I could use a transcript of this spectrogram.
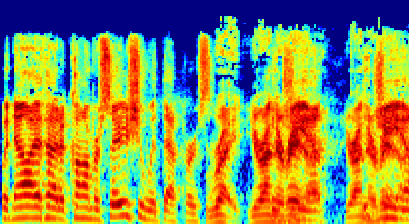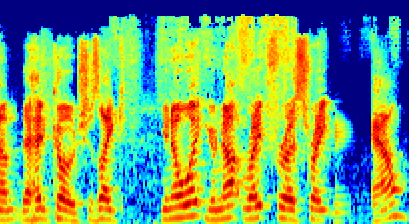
but now I've had a conversation with that person. right. You're on The their radar. You're on the their GM, radar. the head coach, is like, you know what? You're not right for us right now,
